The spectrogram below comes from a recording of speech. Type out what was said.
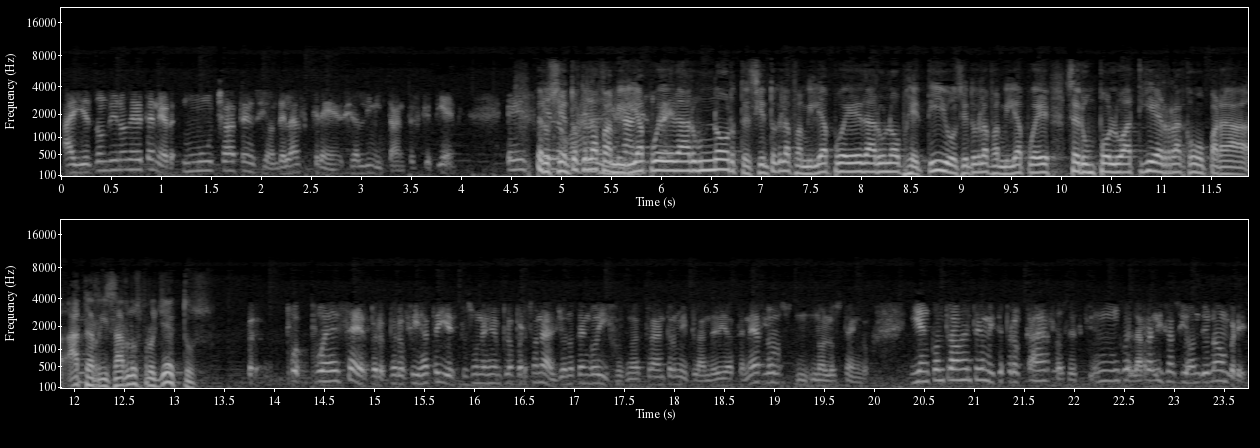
Ahí es donde uno debe tener mucha atención de las creencias limitantes que tiene. Pero siento que la familia puede dar un norte, siento que la familia puede dar un objetivo, siento que la familia puede ser un polo a tierra como para aterrizar los proyectos puede ser, pero, pero fíjate, y esto es un ejemplo personal, yo no tengo hijos, no está dentro de mi plan de vida tenerlos, no los tengo. Y he encontrado gente que me dice, pero Carlos, es que un hijo es la realización de un hombre.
